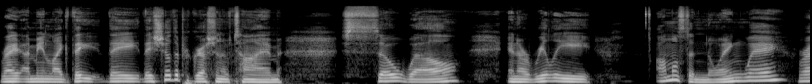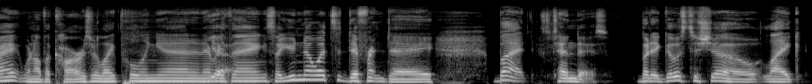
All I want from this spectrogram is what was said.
right? I mean, like they they they show the progression of time so well in a really almost annoying way, right? When all the cars are like pulling in and Yeah. everything. So you know it's a different day. But It's ten days. but it goes to show like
